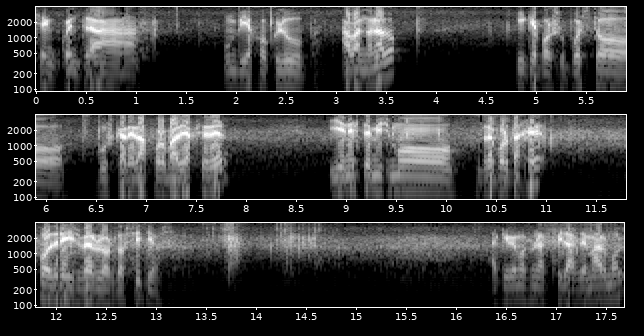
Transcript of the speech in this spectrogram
se encuentra un viejo club abandonado y que por supuesto buscaré la forma de acceder y en este mismo reportaje podréis ver los dos sitios. Aquí vemos unas filas de mármol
